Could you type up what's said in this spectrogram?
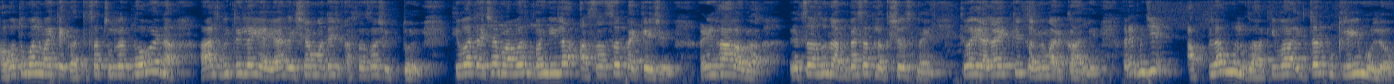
अहो तुम्हाला माहिती आहे का? त्याचा चुलत भाऊ आहे ना आज मी तिला या या देशामध्ये असं असं शिकतोय. किंवा त्याच्या मावस बहिणीला असं असं पॅकेज आहे. आणि हा बघा याचं अजून अभ्यासात लक्षच नाही. किंवा याला इतके कमी मार्क आले. अरे म्हणजे आपला मुलगा किंवा इतर कुठलीही मुलं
